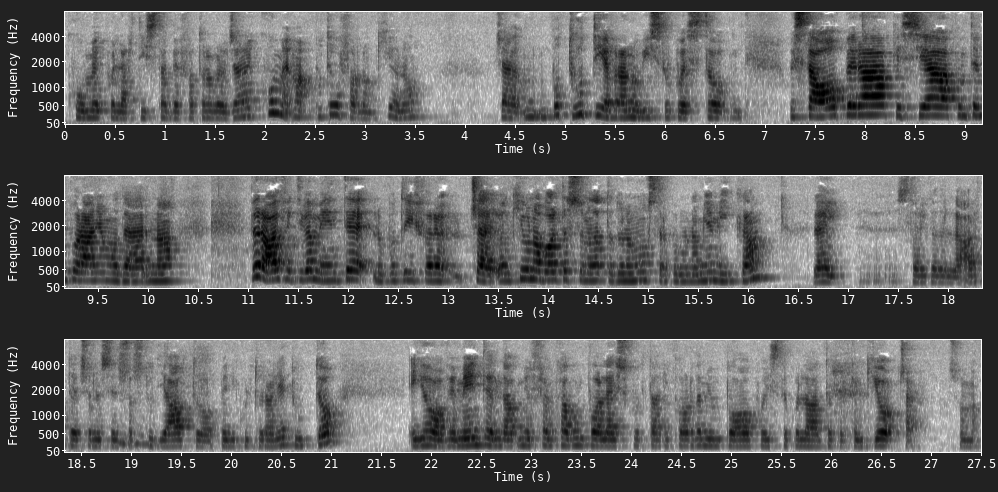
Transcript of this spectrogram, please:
come quell'artista abbia fatto una bella genere? Come? Ma potevo farlo anch'io, no? Cioè, un po' tutti avranno visto questo, questa opera che sia contemporanea o moderna, però effettivamente lo potevi fare, cioè anch'io una volta sono andata ad una mostra con una mia amica, lei è storica dell'arte, cioè nel senso ha Mhm. studiato beni culturali e tutto, e io ovviamente andavo- mi affiancavo un po' a lei, ascolta, ricordami un po' questo e quell'altro, perché anch'io, cioè, insomma,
